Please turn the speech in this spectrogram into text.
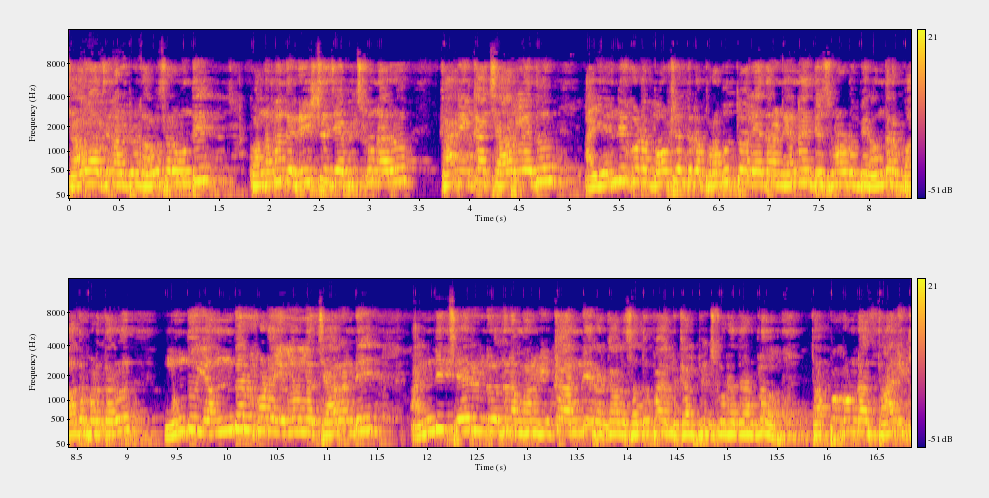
చేరాల్సినటువంటి అవసరం ఉంది. కొంతమంది రిజిస్టర్ చేయించుకున్నారు కానీ ఇంకా చేరలేదు. అవన్నీ కూడా భవిష్యత్తులో ప్రభుత్వం లేదని నిర్ణయం తీసుకున్నప్పుడు మీరు అందరూ బాధపడతారు. ముందు అందరూ కూడా ఇళ్ళలో చేరండి. అన్ని చేరిన రోజున మనం ఇంకా అన్ని రకాల సదుపాయాలు కల్పించుకునే దాంట్లో తప్పకుండా స్థానిక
